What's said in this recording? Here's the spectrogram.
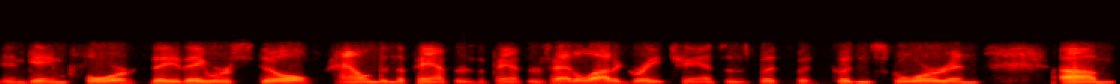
in Game Four, they they were still hounding the Panthers. The Panthers had a lot of great chances, but but couldn't score, and um,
